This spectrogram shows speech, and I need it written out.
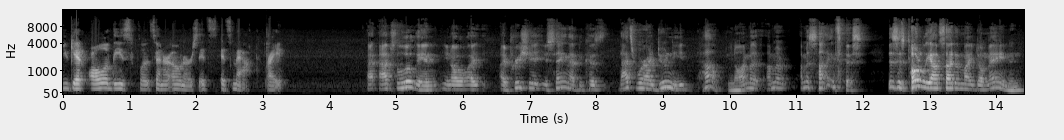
You get all of these float center owners. It's it's math, right? Absolutely, and you know, I, I appreciate you saying that because that's where I do need help. You know, I'm a I'm a I'm a scientist. This is totally outside of my domain, and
